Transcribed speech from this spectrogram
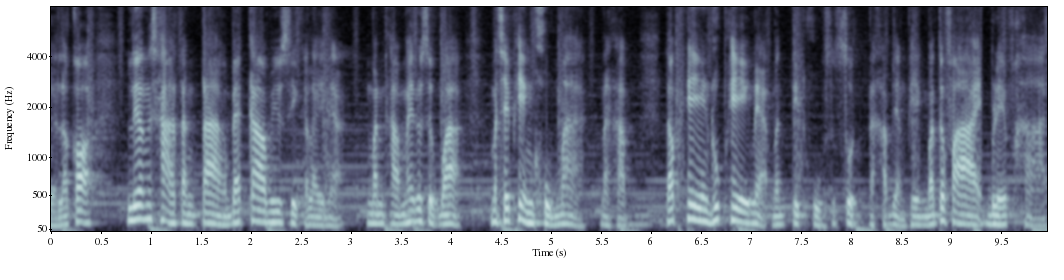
อแล้วก็เรื่องฉากต่างๆแบ็กกราวด์มิวสิกอะไรเนี่ยมันทำให้รู้สึกว่ามันใช้เพลงคุ้มมากนะครับแล้วเพลงทุกเพลงเนี่ยมันติดหูสุดๆนะครับอย่างเพลง Butterfly Brave Heart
